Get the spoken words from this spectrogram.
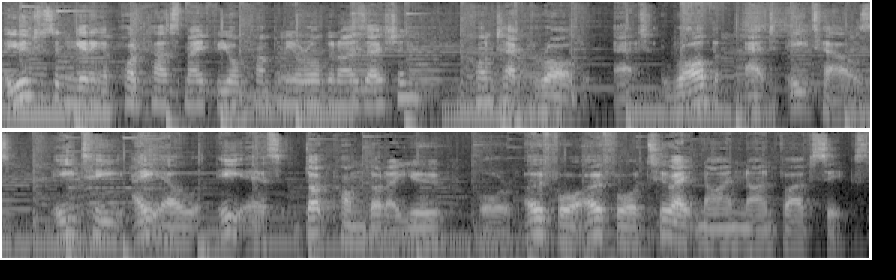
Are you interested in getting a podcast made for your company or organisation? Contact Rob at rob at etales, E-T-A-L-E-S dot com dot au or 0404 289 956.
